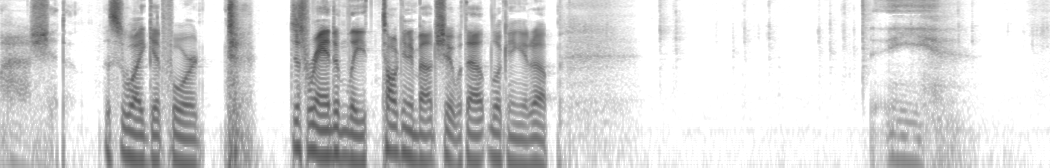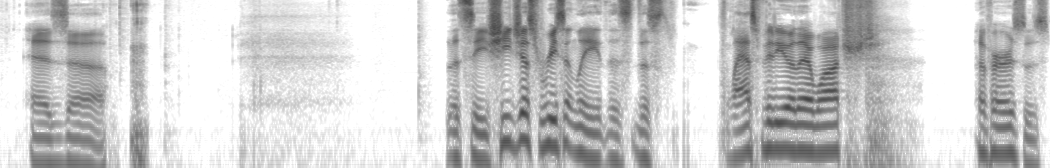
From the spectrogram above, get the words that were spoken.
Ah, shit, this is what I get for just randomly talking about shit without looking it up. as uh let's see she just recently this this last video that i watched of hers was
